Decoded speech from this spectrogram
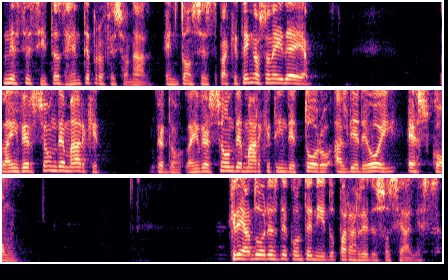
necesitas gente profesional. Entonces, para que tengas una idea, la inversión de marketing, perdón, la inversión de marketing de Toro al día de hoy es con creadores de contenido para redes sociales.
